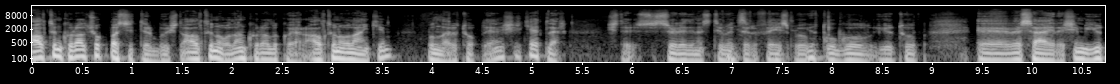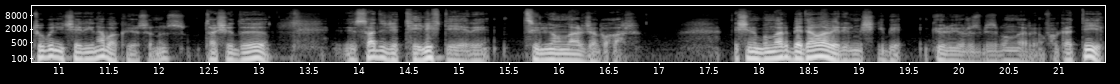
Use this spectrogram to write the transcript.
Altın kural çok basittir bu işte. Altını olan kuralı koyar. Altını olan kim? Bunları toplayan şirketler. İşte söylediğiniz Twitter, Facebook, Facebook YouTube. Google, YouTube e, vesaire. Şimdi YouTube'un içeriğine bakıyorsunuz. Taşıdığı e, sadece telif değeri trilyonlarca dolar. Şimdi bunlar bedava verilmiş gibi görüyoruz biz bunları. Fakat değil.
